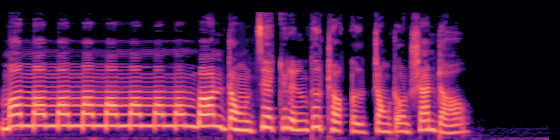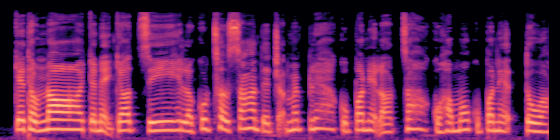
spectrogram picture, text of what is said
Mom mom mom mom mom mom mom mom bon trồng chia cho nên thứ trò cử trồng trồng san trầu cái thằng no cho nên cho gì là cũng sợ sang để chọn mấy ple của bọn này là cho của họ mua của bọn này tua.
